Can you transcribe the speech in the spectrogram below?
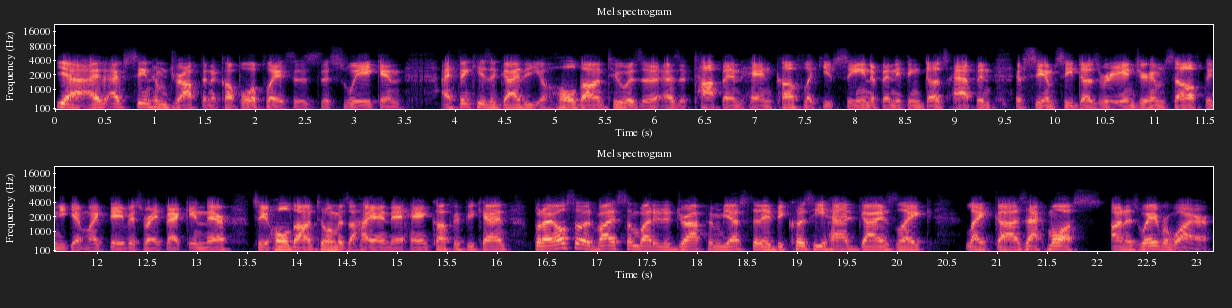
Yeah, I've, I've seen him dropped in a couple of places this week, and I think he's a guy that you hold on to as a as a top end handcuff, like you've seen. If anything does happen, if CMC does re-injure himself, then you get Mike Davis right back in there. So you hold on to him as a high end handcuff if you can. But I also advised somebody to drop him yesterday because he had guys like like uh, Zach Moss on his waiver wire.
